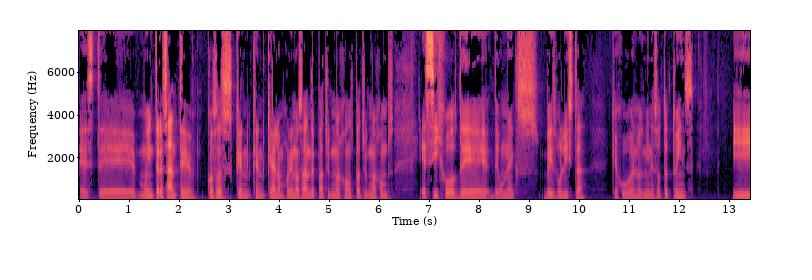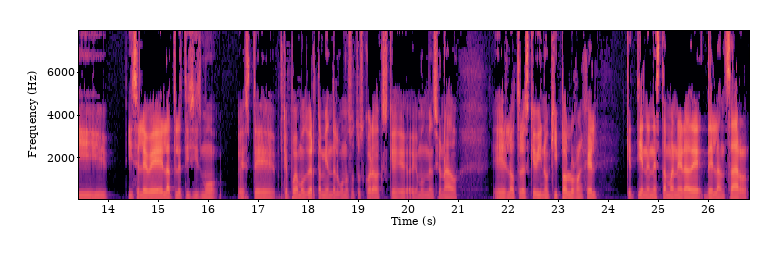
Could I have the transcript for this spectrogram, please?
este muy interesante cosas que, a lo mejor no saben de Patrick Mahomes. Patrick Mahomes es hijo de, un ex beisbolista que jugó en los Minnesota Twins y, se le ve el atleticismo este, que podemos ver también de algunos otros quarterbacks que hemos mencionado, eh, la otra vez que vino aquí Pablo Rangel, que tienen esta manera de, lanzar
